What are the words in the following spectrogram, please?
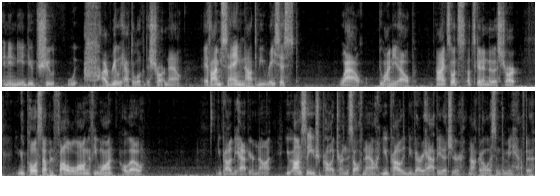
an Indian dude. Shoot, we, I really have to look at this chart now. If I'm saying not to be racist, wow, do I need help? All right, so let's let's get into this chart. You can pull this up and follow along if you want, although you'd probably be happier not. You honestly, you should probably turn this off now. You'd probably be very happy that you're not going to listen to me have to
